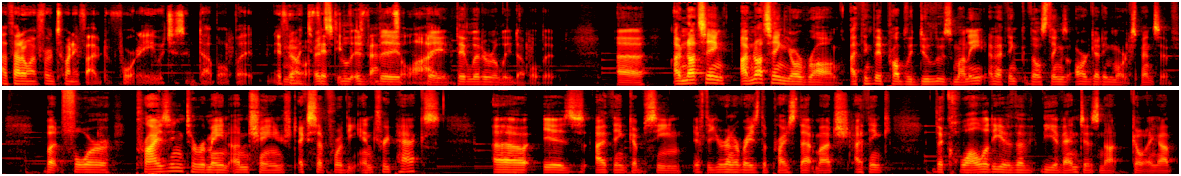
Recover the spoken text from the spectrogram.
I thought it went from 25 to 40, which isn't double, but if it went to it's 50, it- 55, they, that's a lot. they they literally doubled it. Uh, I'm not saying I'm not saying you're wrong. I think they probably do lose money, and I think those things are getting more expensive. But for pricing to remain unchanged, except for the entry packs, uh, is I think obscene. If you're going to raise the price that much, I think the quality of the the event is not going up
